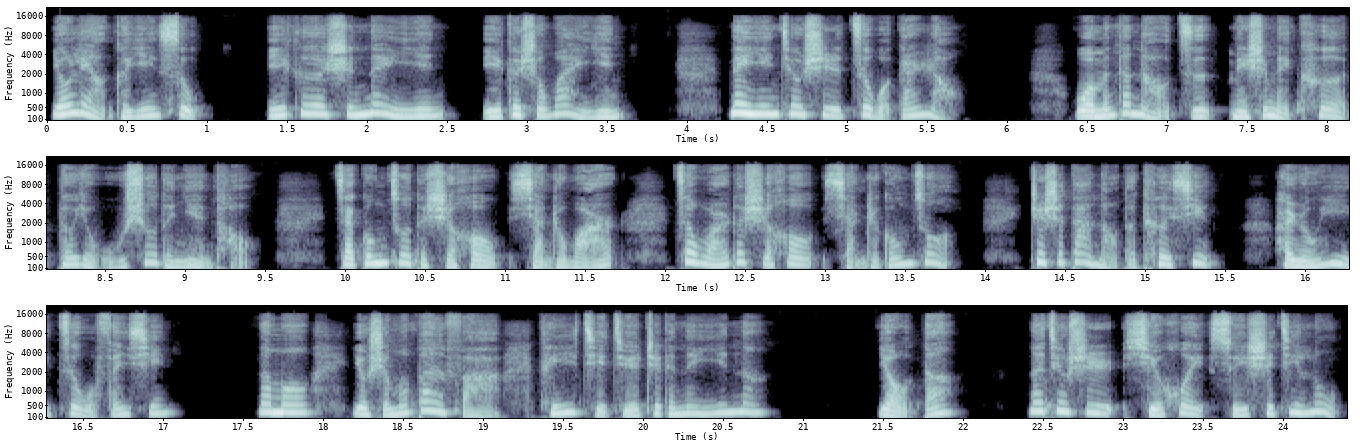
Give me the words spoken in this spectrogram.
有两个因素，一个是内因，一个是外因。内因就是自我干扰。我们的脑子每时每刻都有无数的念头，在工作的时候想着玩，在玩的时候想着工作，这是大脑的特性，很容易自我分心。那么有什么办法可以解决这个内因呢？有的。那就是学会随时记录。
